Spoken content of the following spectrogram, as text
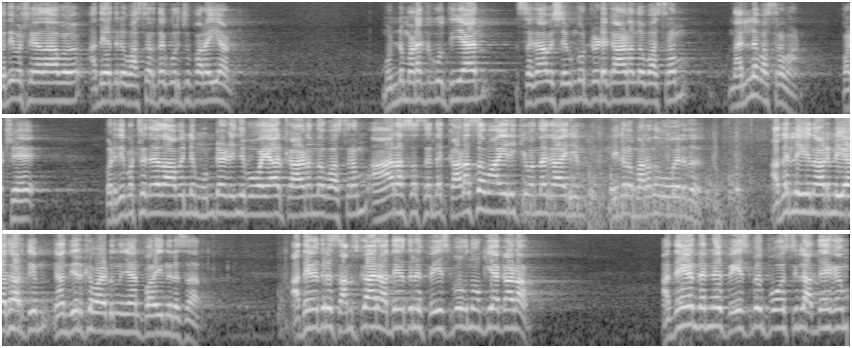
പ്രതിപക്ഷ നേതാവ് അദ്ദേഹത്തിന്റെ വസ്ത്രത്തെക്കുറിച്ച് പറയുകയാണ്. മുണ്ടു മടക്കി കുത്തിയാൽ സഖാവ് ശിവൻകുട്ടിയുടെ കാണുന്ന വസ്ത്രം നല്ല വസ്ത്രമാണ്. പക്ഷേ പ്രതിപക്ഷ നേതാവിന്റെ മുണ്ടഴിഞ്ഞു പോയാൽ കാണുന്ന വസ്ത്രം ആർ എസ് എസിന്റെ കളസമായിരിക്കുമെന്ന കാര്യം നിങ്ങൾ മറന്നുപോകരുത് പോകരുത്. അതല്ലേ ഈ നാടിന്റെ യാഥാർത്ഥ്യം? ഞാൻ ദീർഘമായിട്ടൊന്നും ഞാൻ പറയുന്നില്ല സാർ. അദ്ദേഹത്തിന്റെ സംസ്കാരം അദ്ദേഹത്തിന്റെ ഫേസ്ബുക്ക് നോക്കിയാൽ കാണാം. അദ്ദേഹം തന്നെ ഫേസ്ബുക്ക് പോസ്റ്റിൽ അദ്ദേഹം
